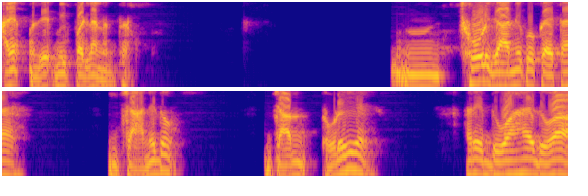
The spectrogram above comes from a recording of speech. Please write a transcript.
आणि म्हणजे मी पडल्यानंतर. छोड़ जाने को कहता है. जाने दो. जान थोड़ी ही. है अरे दुआ है दुआ.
